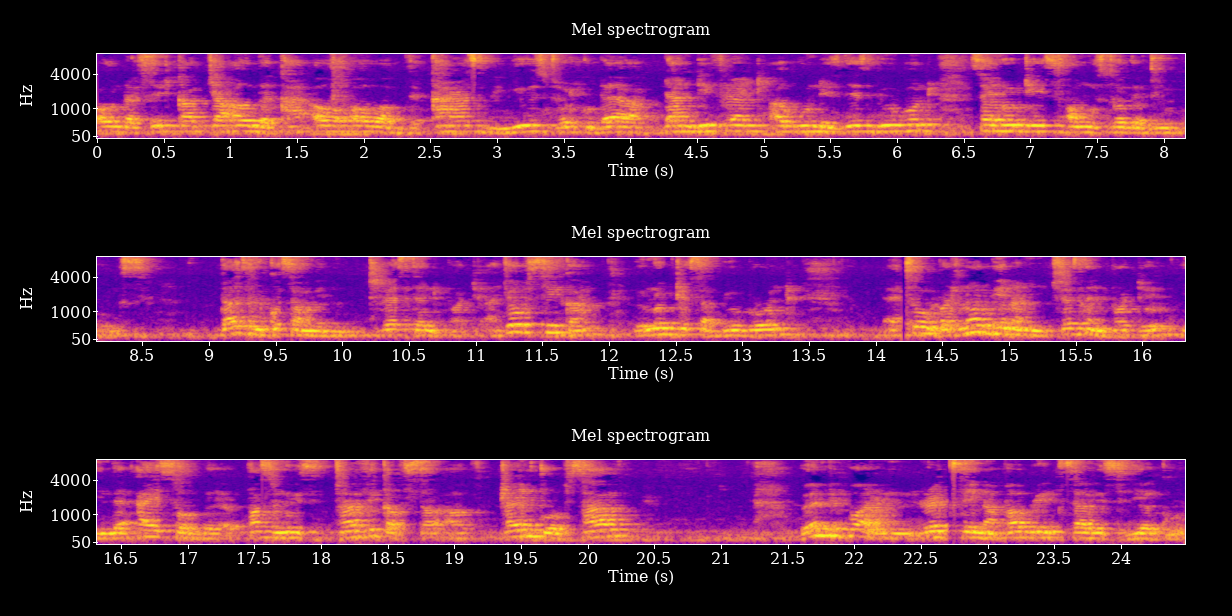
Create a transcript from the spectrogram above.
how does it capture? How the how, how the colors been used? What could I have done different? How good is this billboard? So I notice almost all the billboards. That's because I'm an interested party. A job seeker will notice a billboard. Uh, so, but not being an interested party in the eyes of the person who is traffic of trying to observe when people are in, let's in a public service vehicle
